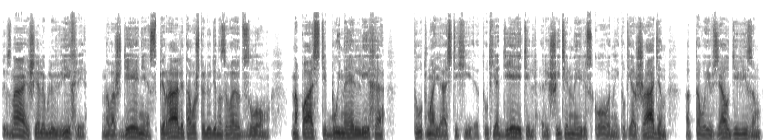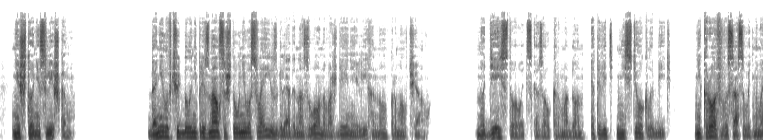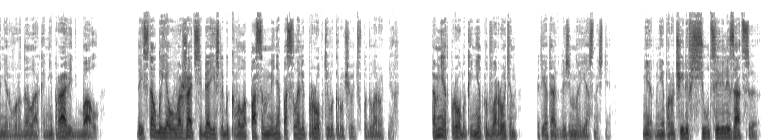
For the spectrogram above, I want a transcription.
Ты знаешь, я люблю вихри, наваждения, спирали того, что люди называют злом, напасти, буйное лихо. Тут моя стихия, тут я деятель, решительный и рискованный, тут я жаден, оттого и взял девизом ничто не слишком. Данилов чуть было не признался, что у него свои взгляды на зло, на вождение, лихо, но промолчал. «Но действовать, — сказал Кармадон, — это ведь не стекла бить, не кровь высасывать на манер вурдалака, не править бал. Да и стал бы я уважать себя, если бы к волопасам меня послали пробки выкручивать в подворотнях. Там нет пробок и нет подворотен, это я так, для земной ясности. Нет, мне поручили всю цивилизацию.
